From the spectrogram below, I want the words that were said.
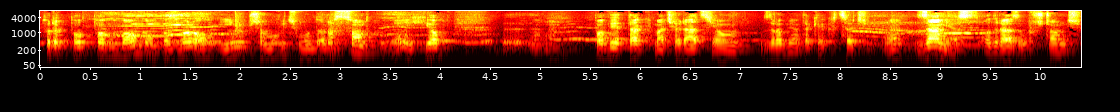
które po, pomogą, pozwolą im przemówić mu do rozsądku. Nie? I Hiob powie tak, macie rację, zrobię tak jak chcecie. Nie? Zamiast od razu wszcząć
